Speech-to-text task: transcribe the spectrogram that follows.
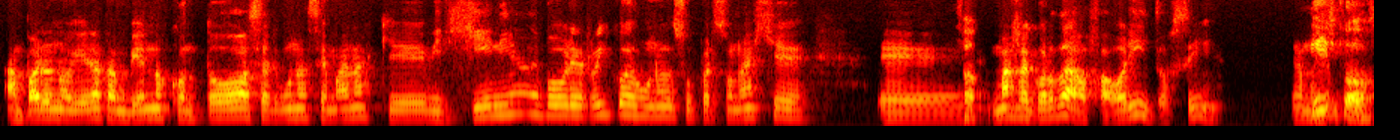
Amparo Noguera también nos contó hace algunas semanas que Virginia de Pobre Rico es uno de sus personajes eh, más recordados, favoritos, sí. Sí, pues,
